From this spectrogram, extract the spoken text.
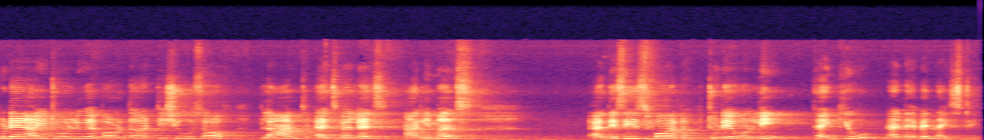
Today I told you about the tissues of plant as well as animals and this is for today only. Thank you and have a nice day.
